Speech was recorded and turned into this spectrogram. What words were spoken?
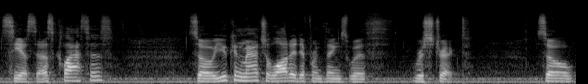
CSS classes. So you can match a lot of different things with restrict. So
